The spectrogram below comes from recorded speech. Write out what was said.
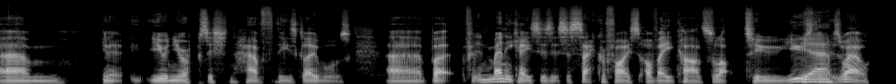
um, you know, you and your opposition have these globals, uh, but in many cases, it's a sacrifice of a card slot to use Yeah. them as well.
